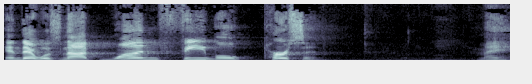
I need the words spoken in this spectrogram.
and there was not one feeble person. Man.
